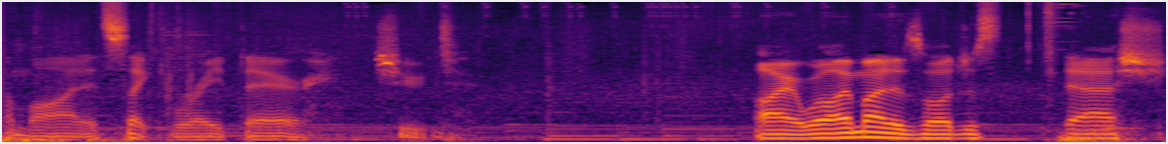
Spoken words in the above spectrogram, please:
Come on, it's like right there. Shoot. Alright, well I might as well just dash.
